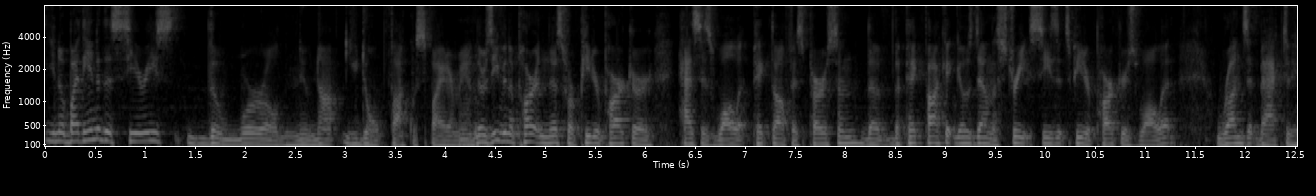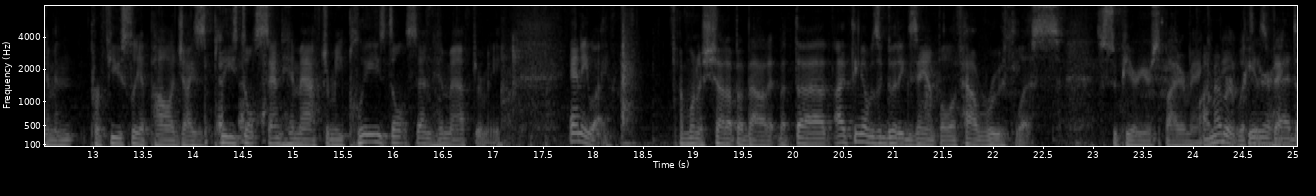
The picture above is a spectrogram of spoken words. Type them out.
you know, by the end of this series, the world knew not you don't fuck with Spider Man. There's even a part in this where Peter Parker has his wallet picked off his person. The the pickpocket goes down the street, sees it's Peter Parker's wallet, runs it back to him, and profusely apologizes. Please don't send him after me. Please don't send him after me. Anyway, I'm going to shut up about it, but uh, I think it was a good example of how ruthless Superior Spider Man I remember be with Peter his had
